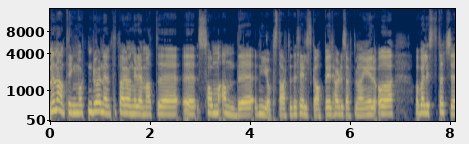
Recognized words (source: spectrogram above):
Men en annen ting, Morten, du har nevnt et par ganger det med at uh, som andre nyoppstartede selskaper, har du sagt noen ganger. og og bare lyst til å touche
